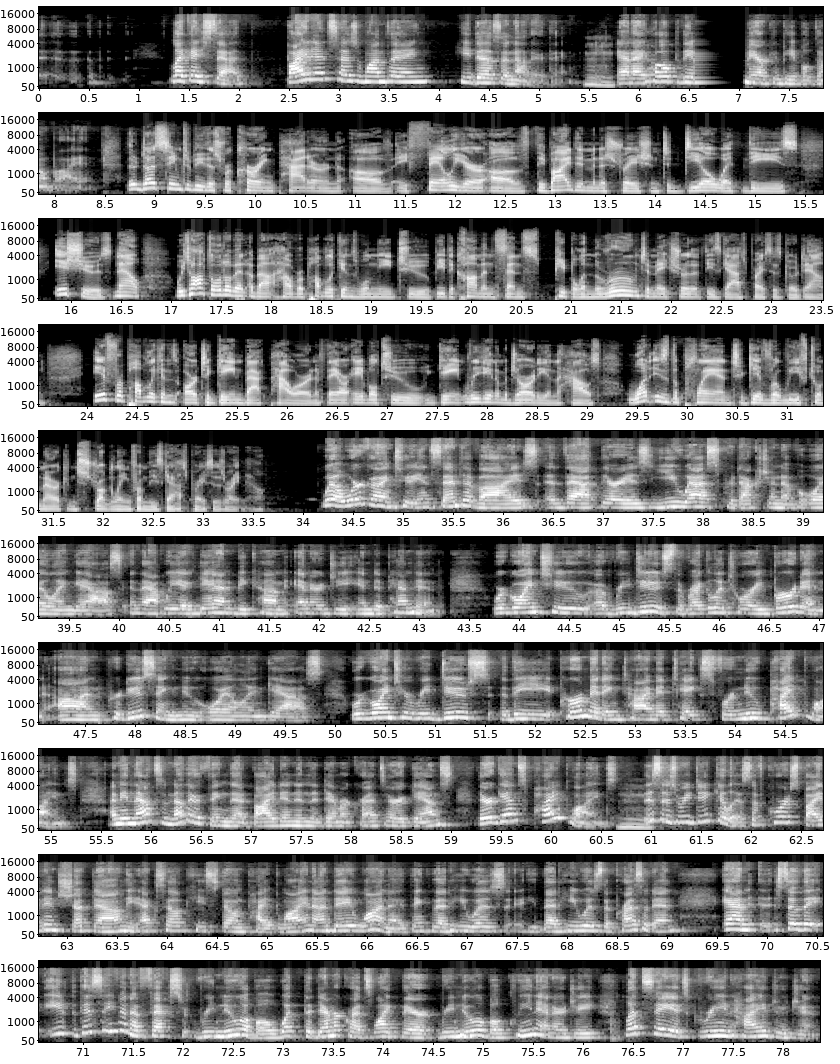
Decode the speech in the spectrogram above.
like I said, Biden says one thing, he does another thing. Mm-hmm. And I hope the American people don't buy it. There does seem to be this recurring pattern of a failure of the Biden administration to deal with these issues. Now, we talked a little bit about how Republicans will need to be the common sense people in the room to make sure that these gas prices go down if Republicans are to gain back power and if they are able to gain regain a majority in the House, what is the plan to give relief to Americans struggling from these gas prices right now? Well, we're going to incentivize that there is U.S. production of oil and gas and that we again become energy independent. We're going to uh, reduce the regulatory burden on producing new oil and gas. We're going to reduce the permitting time it takes for new pipelines. I mean, that's another thing that Biden and the Democrats are against. They're against pipelines. Mm. This is ridiculous. Of course, Biden shut down the XL Keystone pipeline on day 1. I think that he was that he was the president and so the, this even affects renewable, what the Democrats like, their renewable clean energy. Let's say it's green hydrogen.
